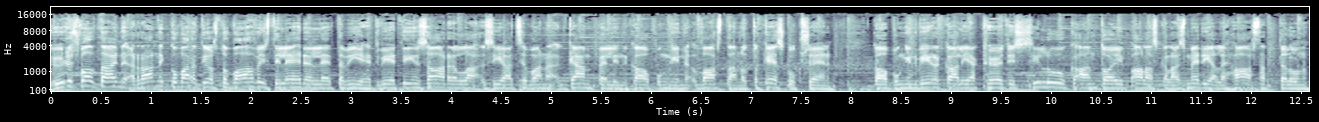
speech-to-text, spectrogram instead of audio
Yhdysvaltain rannikkovartiosto vahvisti lehdelle, että miehet vietiin saarella sijaitsevan Campbellin kaupungin vastaanottokeskukseen. Kaupungin virkailija Curtis Siluk antoi alaskalaismedialle haastattelun.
